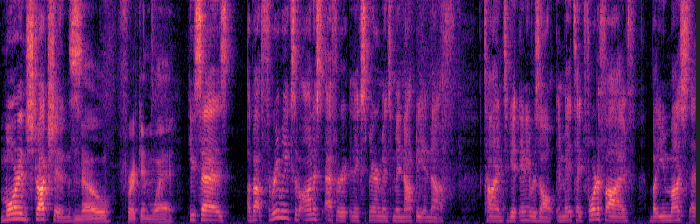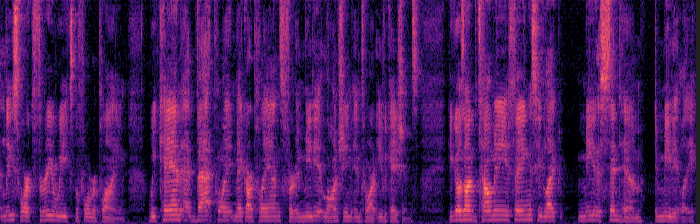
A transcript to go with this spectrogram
more instructions. No freaking way. He says, about three weeks of honest effort and experiments may not be enough time to get any result. It may take four to five, but you must at least work three weeks before replying. We can, at that point, make our plans for immediate launching into our evocations. He goes on to tell me things he'd like me to send him immediately.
